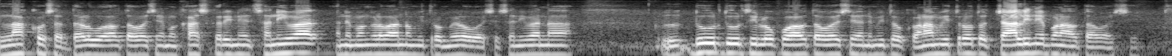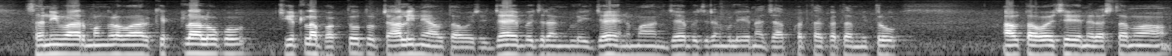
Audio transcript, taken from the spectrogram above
લાખો શ્રદ્ધાળુઓ આવતા હોય છે. એમાં ખાસ કરીને શનિવાર અને મંગળવારનો મિત્રો મેળો હોય છે. શનિવારના દૂર દૂરથી લોકો આવતા હોય છે અને મિત્રો ઘણા મિત્રો તો ચાલીને પણ આવતા હોય છે. શનિવાર, મંગળવાર કેટલા લોકો, કેટલા ભક્તો તો ચાલીને આવતા હોય છે. જય બજરંગબલી જય હનુમાન, જય બજરંગબલી એના જાપ કરતાં કરતાં મિત્રો આવતા હોય છે અને રસ્તામાં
